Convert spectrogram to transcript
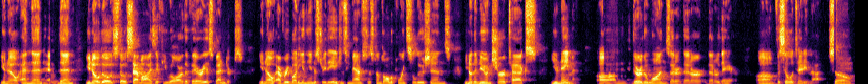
you know and then and then you know those those semis if you will are the various vendors you know everybody in the industry the agency management systems all the point solutions you know the new insurtechs you name it uh, Mhm. they're the ones that are that are that are there um, facilitating that so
